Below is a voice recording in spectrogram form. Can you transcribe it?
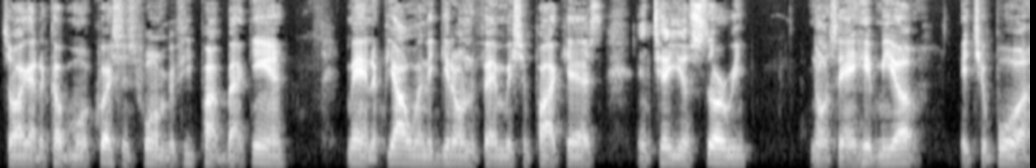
So I got a couple more questions for him if he pop back in. Man, if y'all want to get on the Fammission podcast and tell your story, know what I'm saying, hit me up. It's your boy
